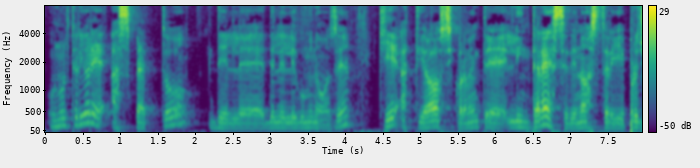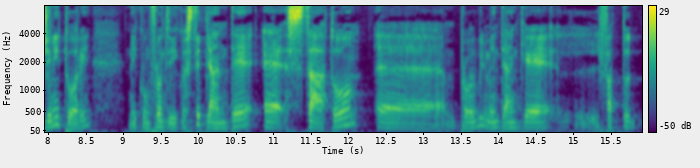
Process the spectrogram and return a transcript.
Un ulteriore aspetto delle, delle leguminose che attirò sicuramente l'interesse dei nostri progenitori nei confronti di queste piante è stato eh, probabilmente anche il fatto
